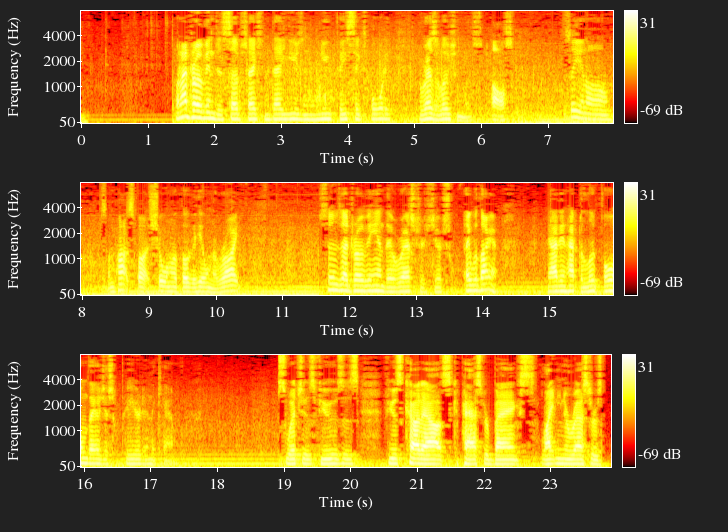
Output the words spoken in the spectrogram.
When I drove into the substation today using the new P640, the resolution was awesome. Seeing uh, some hot spots showing up over here on the right. As soon as I drove in, the arresters just, they were there. I didn't have to look for them, they just appeared in the camera. Switches, fuses, fuse cutouts, capacitor banks, lightning arresters.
